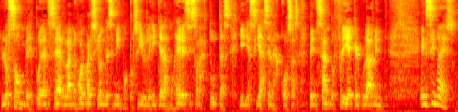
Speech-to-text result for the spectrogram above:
los hombres puedan ser la mejor versión de sí mismos posibles y que las mujeres sí son astutas y ellas sí hacen las cosas pensando fría y calculadamente. Encima de eso,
